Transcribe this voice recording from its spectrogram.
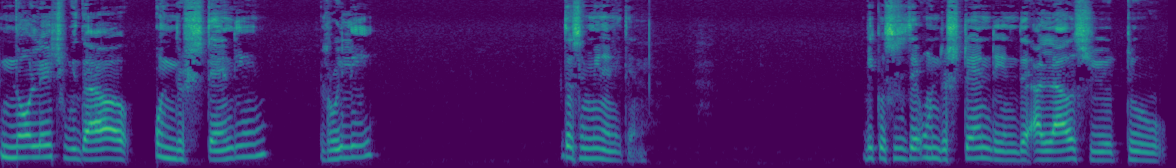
knowledge without understanding really doesn't mean anything. Because it's the understanding that allows you to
